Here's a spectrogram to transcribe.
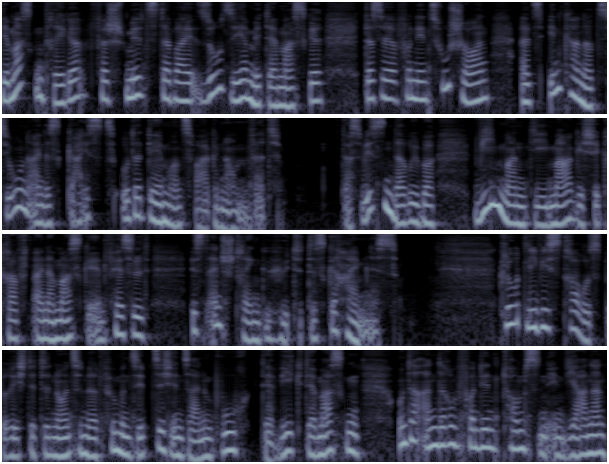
Der Maskenträger verschmilzt dabei so sehr mit der Maske, dass er von den Zuschauern als Inkarnation eines Geists oder Dämons wahrgenommen wird. Das Wissen darüber, wie man die magische Kraft einer Maske entfesselt, ist ein streng gehütetes Geheimnis. Claude Levi Strauss berichtete 1975 in seinem Buch Der Weg der Masken unter anderem von den Thompson-Indianern,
